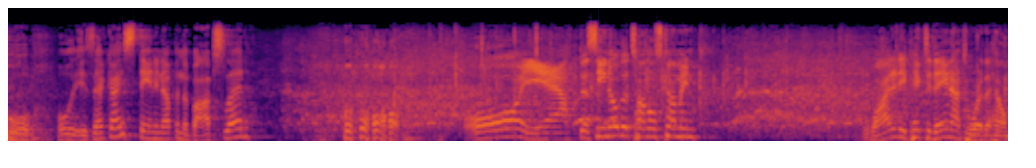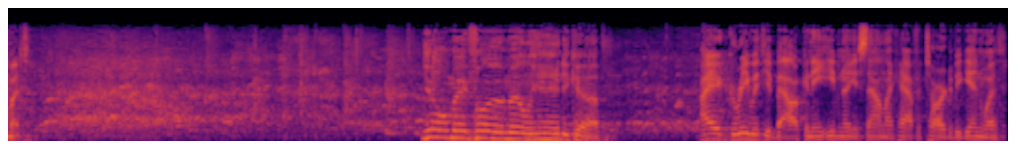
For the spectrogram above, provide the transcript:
Oh, holy, is that guy standing up in the bobsled? oh, yeah. Does he know the tunnel's coming? Why did he pick today not to wear the helmet? You don't make fun of the mentally handicapped. I agree with you, Balcony, even though you sound like half a tard to begin with.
